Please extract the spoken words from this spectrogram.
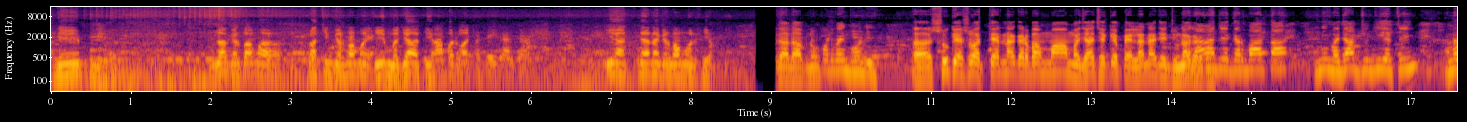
અને જૂના ગરબામાં પ્રાચીન ગરબામાં જે મજા હતી આ ફરવાની એ અત્યારના ગરબામાં નથી આવતી. દાદા આપનું? શું કહેશો? અત્યારના ગરબામાં મજા છે કે પહેલાના જે જૂના ગરબા? જે ગરબા હતા એની મજા જુદી હતી અને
